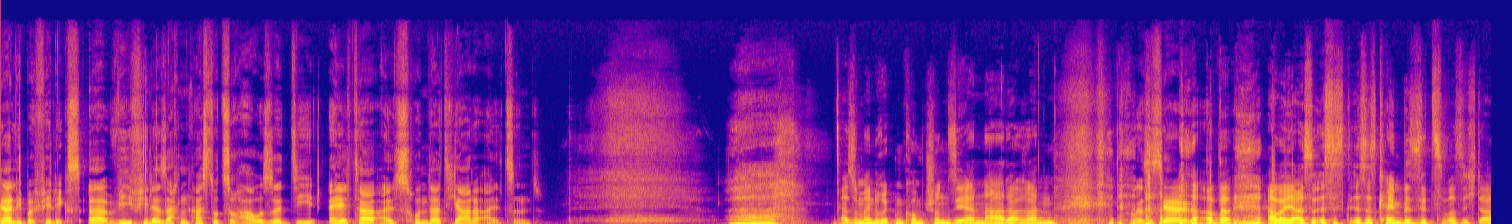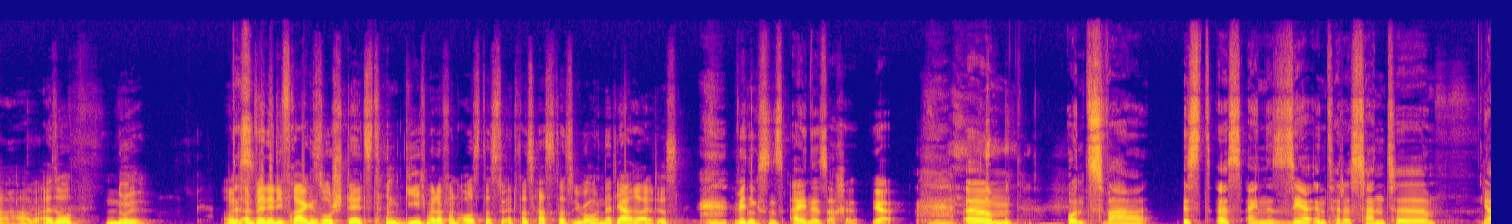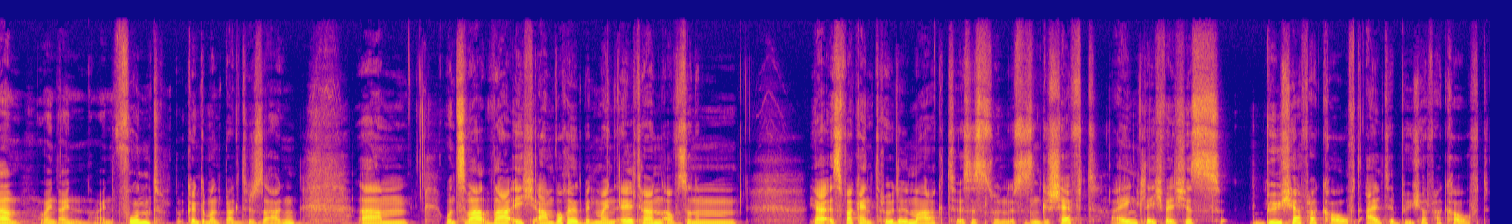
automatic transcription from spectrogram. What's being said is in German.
Ja, lieber Felix, äh, wie viele Sachen hast du zu Hause, die älter als 100 Jahre alt sind? Ah, Also mein Rücken kommt schon sehr nah daran. Das ist ja. aber, aber ja, also es ist, es ist kein Besitz, was ich da habe. Also null. Und, und wenn du die Frage so stellst, dann gehe ich mal davon aus, dass du etwas hast, was über 100 Jahre alt ist. wenigstens eine Sache, ja. ähm, und zwar ist es eine sehr interessante, ja, ein, ein, ein Fund, könnte man praktisch sagen. Ähm, und zwar war ich am Wochenende mit meinen Eltern auf so einem, ja, es war kein Trödelmarkt, es ist, es ist ein Geschäft eigentlich, welches Bücher verkauft, alte Bücher verkauft.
